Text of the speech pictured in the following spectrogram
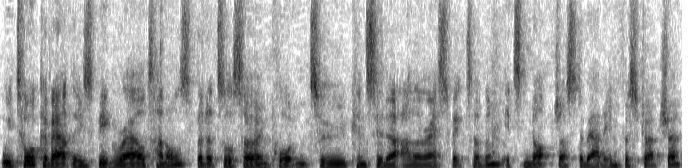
we talk about these big rail tunnels, but it's also important to consider other aspects of them. It's not just about infrastructure.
